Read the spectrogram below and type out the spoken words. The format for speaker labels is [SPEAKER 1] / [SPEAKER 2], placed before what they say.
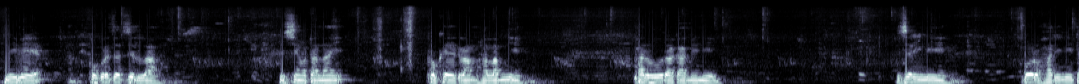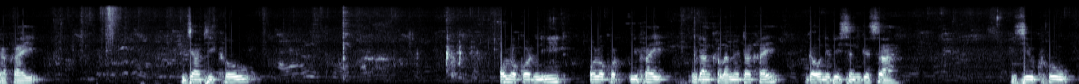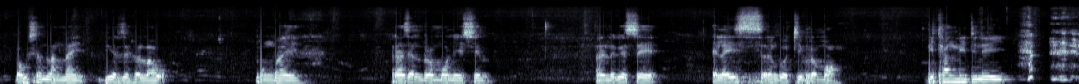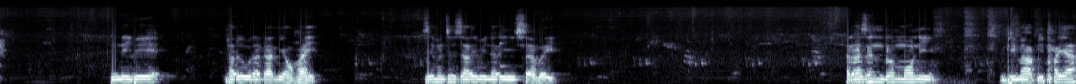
[SPEAKER 1] नैबे क'क्राझार जिल्ला सिङाव थानाय फकेग्राम हालामनि फारहुरा गामिनि जोंनि बर' हारिनि थाखाय जातिखौ अलखदनि अलखदनिफ्राय उदां खालामनो थाखाय गावनि बेसेन गोसा जिउखौ बाउसोमलांनाय बिर जोहोलाव फंबाय राजेन ब्रह्मनिसिम आरो लोगोसे एलाइस रोंगौथि ब्रह्म बिथांनि दिनै नैबे फारौरा गामियावहाय जे मोनसे जारिमिनारि हिसाबै राजेन ब्रह्मनि बिमा बिफाया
